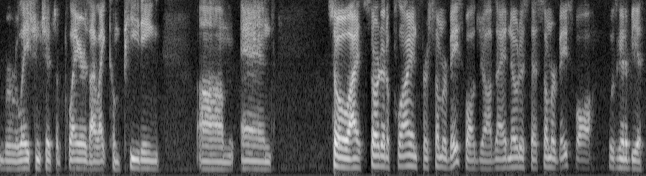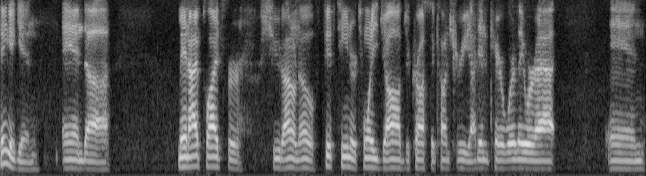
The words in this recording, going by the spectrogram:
relationships with players. I like competing. Um, and so I started applying for summer baseball jobs. I had noticed that summer baseball was going to be a thing again. And, uh, man, I applied for shoot, I don't know, 15 or 20 jobs across the country. I didn't care where they were at. And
